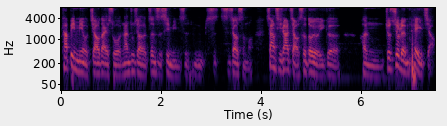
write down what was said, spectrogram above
他并没有交代说男主角的真实姓名是是是叫什么，像其他角色都有一个很就是就连配角，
